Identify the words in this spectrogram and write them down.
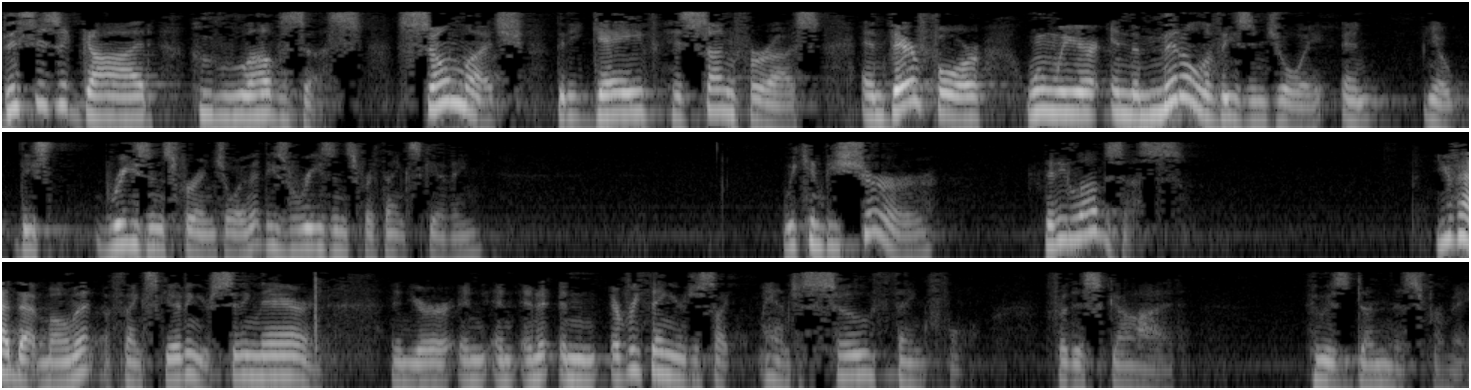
This is a God who loves us so much that he gave his son for us. And therefore, when we are in the middle of these enjoy and you know these reasons for enjoyment, these reasons for thanksgiving, we can be sure that he loves us. You've had that moment of Thanksgiving. You're sitting there and and you're and, and, and, and everything you're just like, man, I'm just so thankful for this God who has done this for me.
